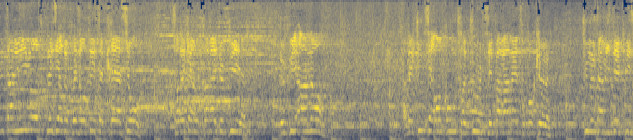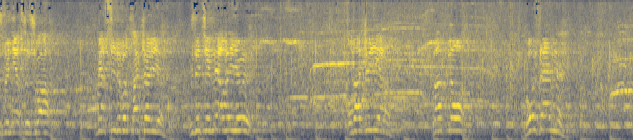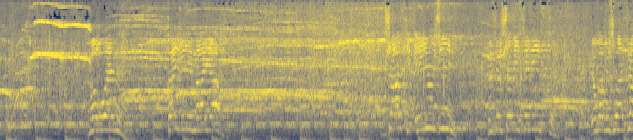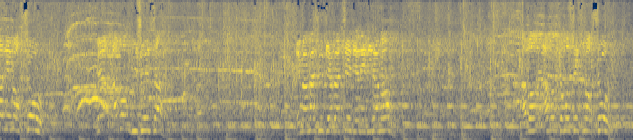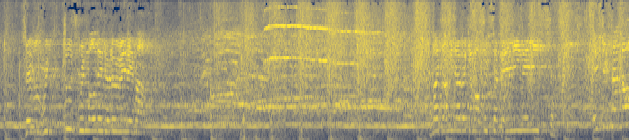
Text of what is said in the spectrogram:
C'est un immense plaisir de présenter cette création sur laquelle on travaille depuis, depuis un an. Avec toutes ces rencontres, tous ces paramètres pour que tous nos invités puissent venir ce soir. Merci de votre accueil. Vous étiez merveilleux. On va accueillir maintenant Rosen, de Chamisséniste. Et on va vous jouer un dernier morceau. Mais avant de vous jouer ça, et Mamadou Diabaté, bien évidemment. Avant, avant de commencer ce morceau, je vais vous, tous vous demander de lever les mains. On va terminer avec un morceau qui s'appelle Linélis. Et c'est un nom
